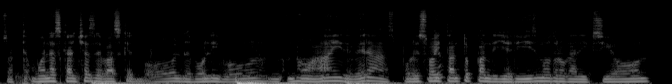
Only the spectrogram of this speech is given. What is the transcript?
o sea, ca- buenas canchas de básquetbol, de voleibol, no, no hay, de veras. Por eso hay tanto pandillerismo, drogadicción.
